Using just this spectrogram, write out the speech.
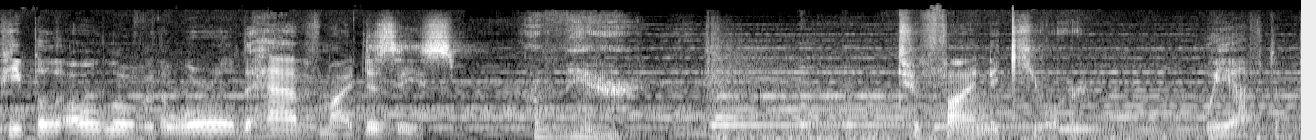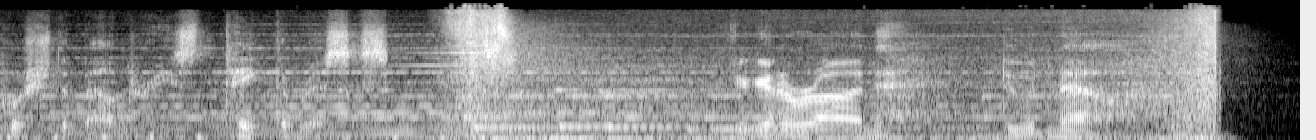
People all over the world have my disease. I'm here to find a cure. We have to push the boundaries, take the risks. If you're gonna run, do it now.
